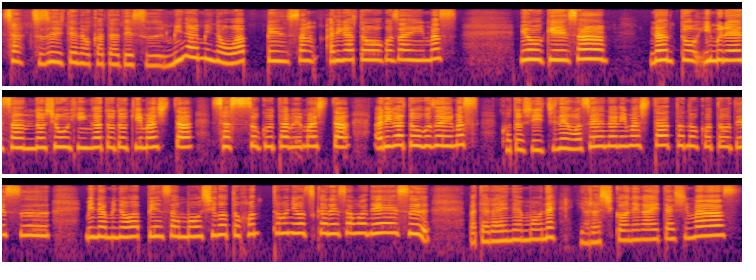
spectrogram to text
さあ、続いての方です。南のワッペンさん、ありがとうございます。妙慶さん、なんと井村屋さんの商品が届きました。早速食べました。ありがとうございます。今年一年お世話になりました。とのことです。南のワッペンさんもお仕事本当にお疲れ様です。また来年もね、よろしくお願いいたします。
